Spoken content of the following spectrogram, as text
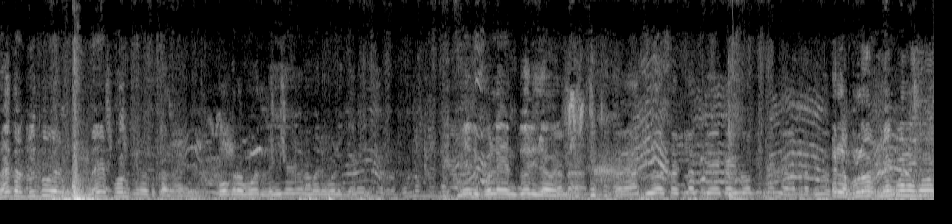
મેં તો કીધું મેં ફોન કર્યો હતો કાલે પ્રોગ્રામ હોય લઈ જાય મારી વાળી ગાડી એની ભલે એને દોરી જવાની. આ દિવસ એટલે બ્લોક મેકવાના જવા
